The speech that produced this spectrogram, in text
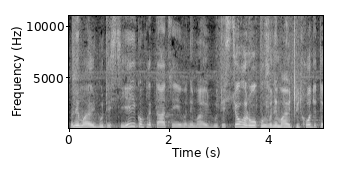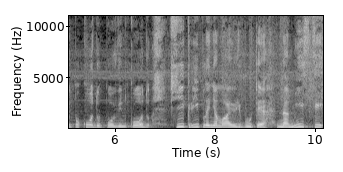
вони мають бути з цієї комплектації, вони мають бути з цього року, вони мають підходити по коду, по ВІН-коду. Всі кріплення мають бути на місці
